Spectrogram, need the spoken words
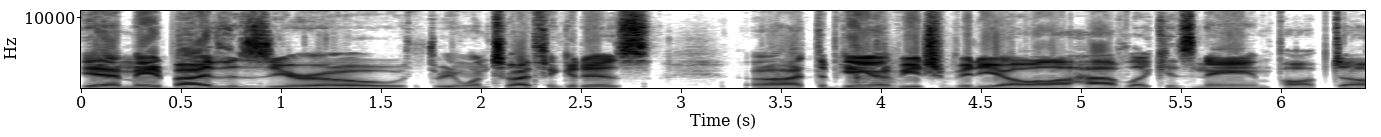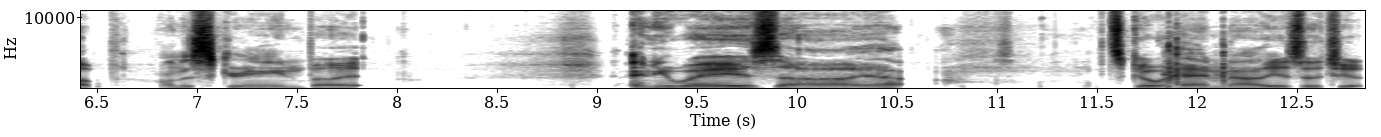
yeah, made by the zero three one two, I think it is. Uh, at the beginning of each video, I'll have like his name popped up on the screen. But anyways, uh, yeah, let's go ahead and these are the two.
